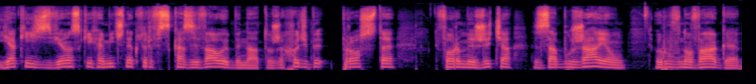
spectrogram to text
jakieś związki chemiczne, które wskazywałyby na to, że choćby proste formy życia zaburzają równowagę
